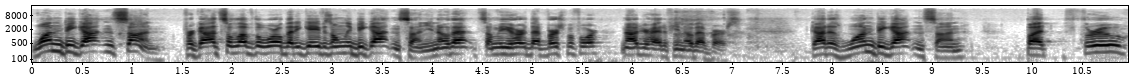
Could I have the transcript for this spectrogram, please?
one begotten Son. For God so loved the world that he gave his only begotten Son. You know that? Some of you heard that verse before? Nod your head if you know that verse. God has one begotten Son, but through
